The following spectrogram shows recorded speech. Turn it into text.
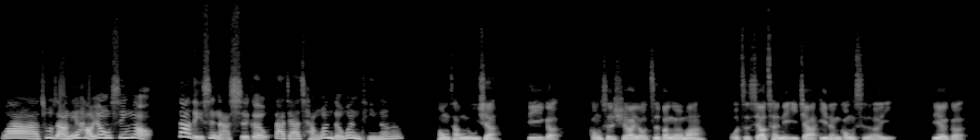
哇，处长你好用心哦！到底是哪十个大家常问的问题呢？通常如下：第一个，公司需要有资本额吗？我只是要成立一家一人公司而已。第二个，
